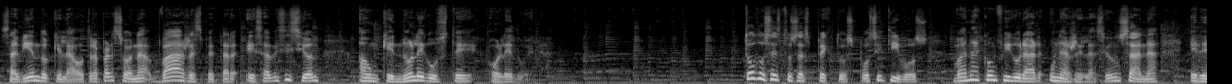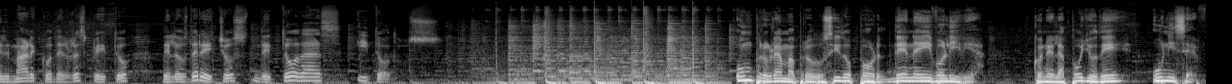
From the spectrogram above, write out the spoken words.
sabiendo que la otra persona va a respetar esa decisión aunque no le guste o le duela. Todos estos aspectos positivos van a configurar una relación sana en el marco del respeto de los derechos de todas y todos. Un programa producido por DNI Bolivia, con el apoyo de UNICEF.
